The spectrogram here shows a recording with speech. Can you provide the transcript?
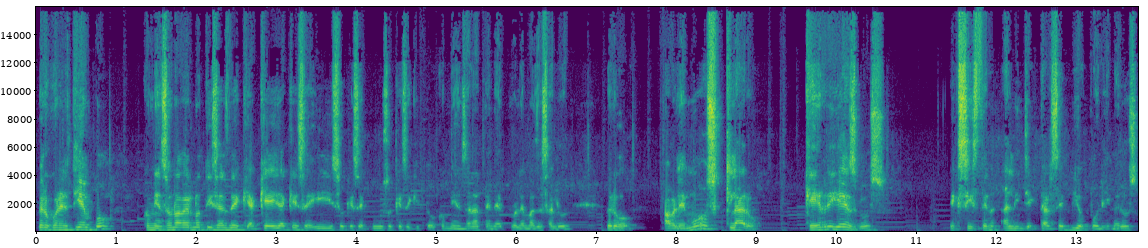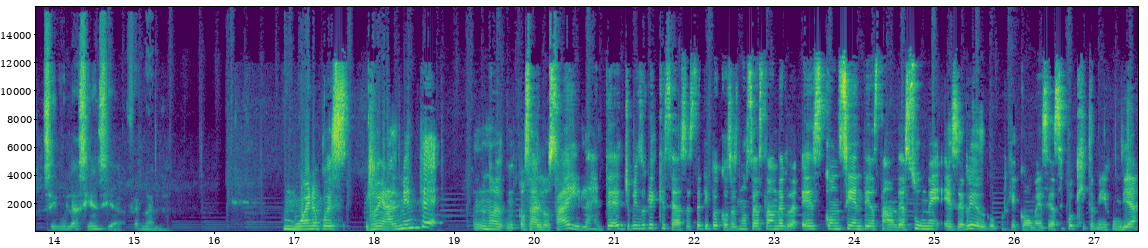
pero con el tiempo comienzan a haber noticias de que aquella que se hizo, que se puso, que se quitó, comienzan a tener problemas de salud. Pero hablemos claro, ¿qué riesgos existen al inyectarse biopolímeros según la ciencia, Fernanda? Bueno, pues realmente, no, o sea, los hay. La gente, yo pienso que que se hace este tipo de cosas no sé hasta dónde es consciente y hasta dónde asume ese riesgo, porque como me decía hace poquito, me dijo un día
